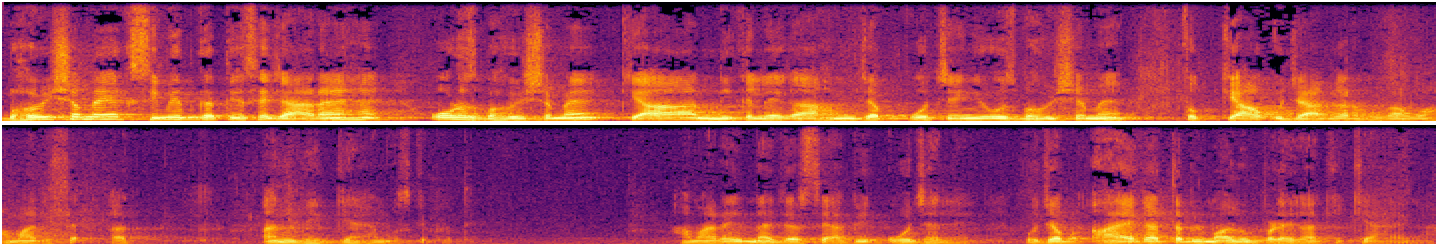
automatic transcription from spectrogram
भविष्य में एक सीमित गति से जा रहे हैं और उस भविष्य में क्या निकलेगा, हम जब पहुँचेंगे उस भविष्य में तो क्या उजागर होगा वो हमारे से अनभिज्ञ है उसके प्रति। हमारे नज़र से अभी ओझल है। वो जब आएगा तभी मालूम पड़ेगा कि क्या आएगा।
